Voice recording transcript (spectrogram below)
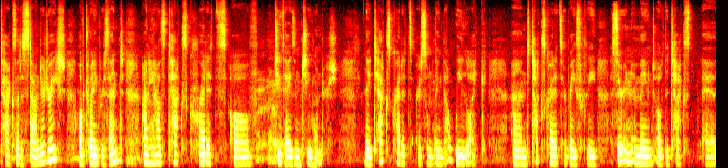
tax at a standard rate of 20% and he has tax credits of 2200 now tax credits are something that we like and tax credits are basically a certain amount of the tax uh,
